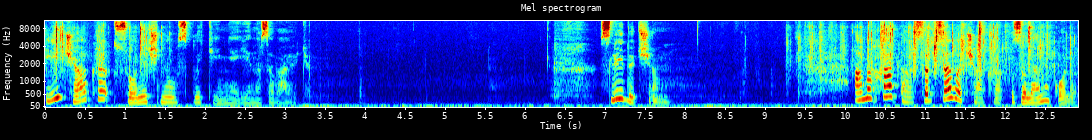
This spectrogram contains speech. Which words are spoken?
і чакра сонячного сплетіння її називають. Слідуюче. Анахата серцева чакра, зелений колір.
